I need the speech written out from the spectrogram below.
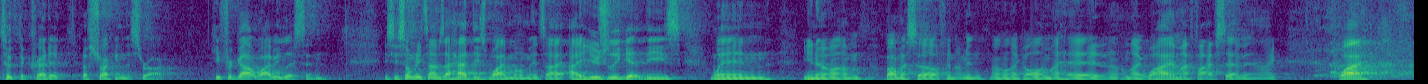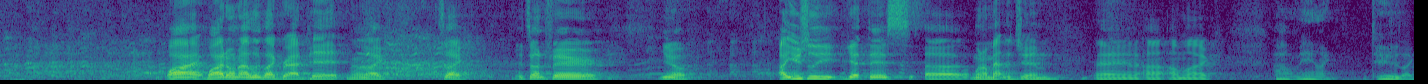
took the credit of striking this rock. He forgot why we listen. You see, so many times I had these why moments. I, I usually get these when, you know, I'm by myself and I'm in, I'm like all in my head and I'm like, why am I five seven? Like, why? Why, why don't I look like Brad Pitt? And I'm like, it's like, it's unfair. You know, I usually get this uh, when I'm at the gym, and I, am like, oh man, like, dude, like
